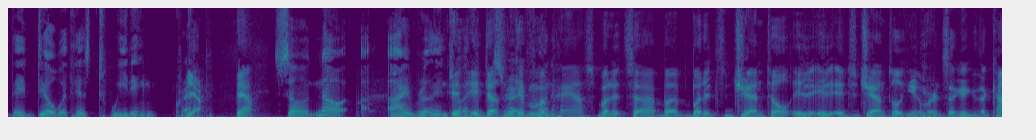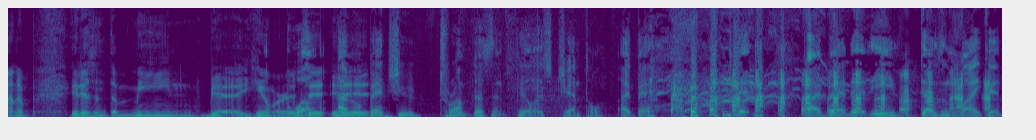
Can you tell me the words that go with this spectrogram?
they deal with his tweeting crap. Yeah. So no, I- really enjoyed It, it. it doesn't give him funny. a pass, but it's uh, but but it's gentle. It, it, it's gentle humor. It's like the kind of. It isn't the mean uh, humor. It's, Well, I will bet you Trump doesn't feel as gentle. I bet. I bet, I bet it, he doesn't like it.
